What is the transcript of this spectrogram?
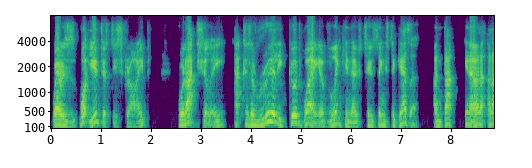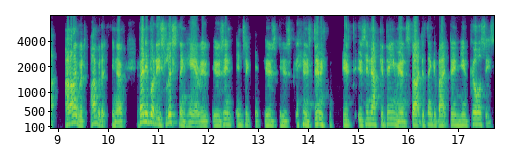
Whereas what you've just described would actually act as a really good way of linking those two things together. And that you know, and, and, and I would, I would, you know, if anybody's listening here who, who's in into who's who's who's doing who's, who's in academia and start to think about doing new courses,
